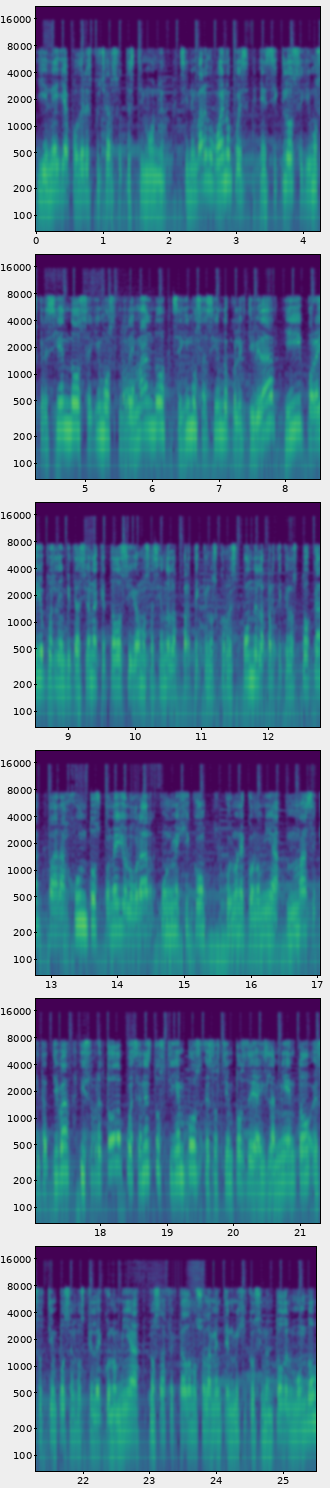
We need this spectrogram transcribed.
y en ella poder escuchar su testimonio. Sin embargo, bueno, pues en ciclos seguimos creciendo, seguimos remando, seguimos haciendo colectividad y por ello pues la invitación a que todos sigamos haciendo la parte que nos corresponde corresponde, la parte que nos toca, para juntos con ello lograr un México con una economía más equitativa y sobre todo pues en estos tiempos, estos tiempos de aislamiento, esos tiempos en los que la economía nos ha afectado no solamente en México sino en todo el mundo,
